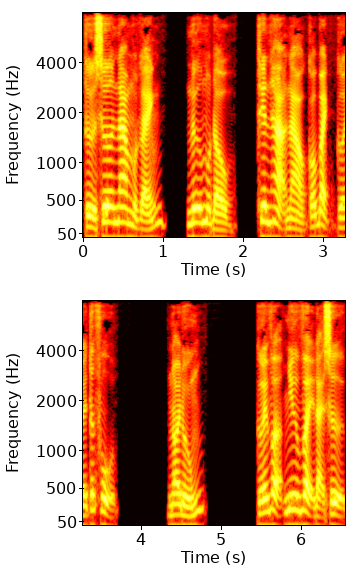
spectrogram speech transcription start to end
từ xưa nam một gánh, nữ một đầu, thiên hạ nào có bạch cưới tức phụ. Nói đúng, cưới vợ như vậy đại sự,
